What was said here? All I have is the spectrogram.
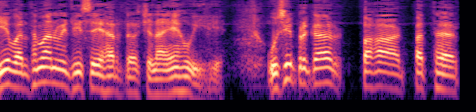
ये वर्धमान विधि से हर रचनाएँ हुई है। उसी प्रकार पहाड़, पत्थर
